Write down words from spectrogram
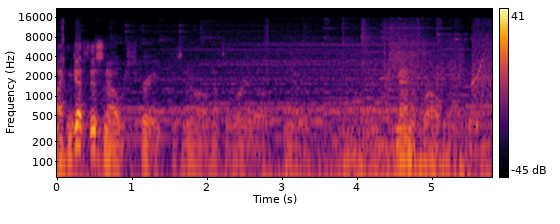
I can get this now, which is great, because now I don't have to worry about, you know, mana problems.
